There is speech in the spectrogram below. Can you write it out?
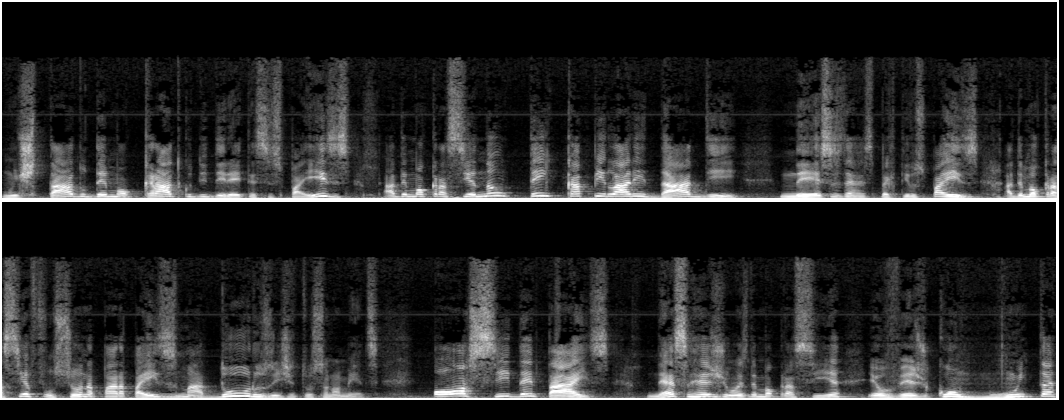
um Estado democrático de direito nesses países, a, democracia não tem capilaridade nesses respectivos países. A democracia funciona para países maduros institucionalmente, ocidentais. Nessas regiões, democracia eu vejo com muita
